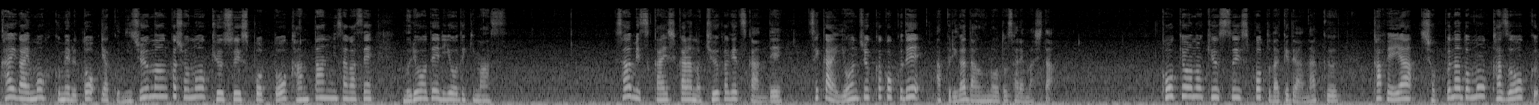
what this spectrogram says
海外も含めると約20万箇所の給水スポットを簡単に探せ無料で利用できます。サービス開始からの9ヶ月間で世界40カ国でアプリがダウンロードされました。公共の給水スポットだけではなくカフェやショップなども数多く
